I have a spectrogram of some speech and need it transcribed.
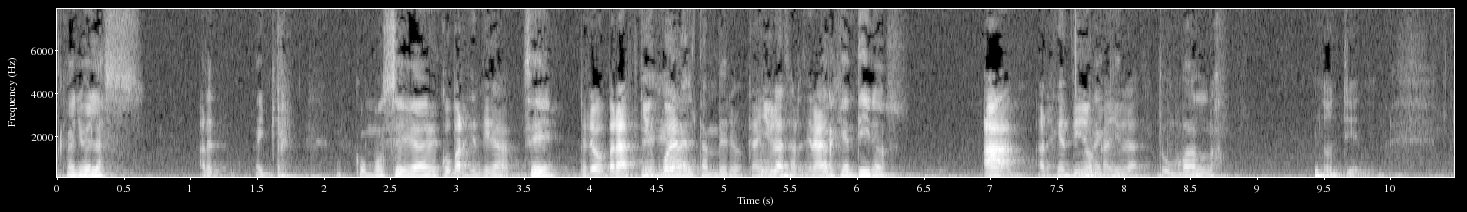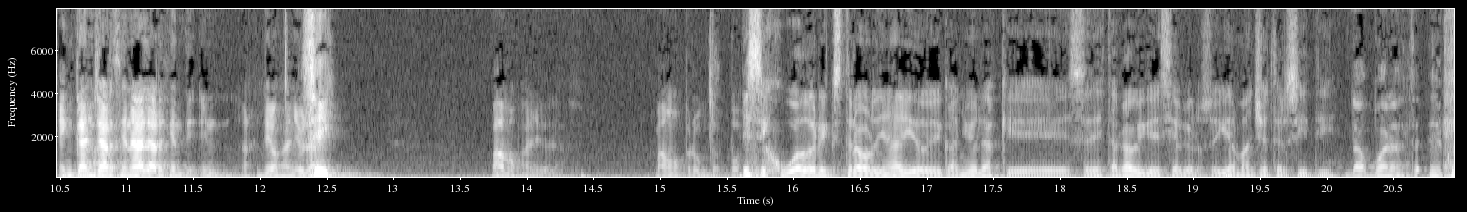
Cañuelas. Ar- que- Como sea, ¿eh? ¿Copa Argentina? Sí. Pero, pará, ¿quién juega? general Tambero. ¿Cañuelas Arsenal? Argentinos. Ah, Argentinos Hay que Cañuelas. tumbarlo. No entiendo. En cancha Arsenal, Argenti- en- Argentinos Cañuelas. Sí. Vamos Cañuelas. Vamos Productos Post. Ese jugador extraordinario de Cañuelas que se destacaba y que decía que lo seguía el Manchester City. No, bueno, eh,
